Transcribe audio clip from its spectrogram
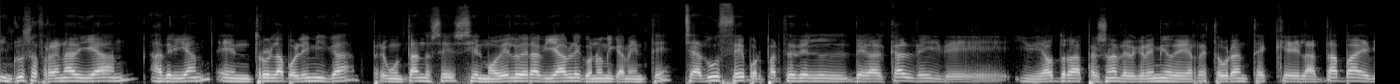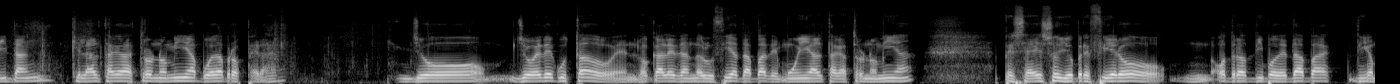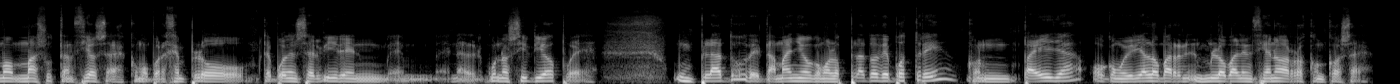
Incluso Fran Adrián, entró en la polémica preguntándose si el modelo era viable económicamente. Se aduce por parte del, alcalde y de, y de otras personas del gremio de restaurantes que las tapas evitan que la alta gastronomía pueda prosperar. Yo, yo he degustado en locales de Andalucía tapas de muy alta gastronomía. Pese a eso, yo prefiero mm, otro tipo de tapas, digamos, más sustanciosas, como por ejemplo, te pueden servir en, en, algunos sitios, pues, un plato de tamaño como los platos de postre, con paella, o como dirían los, los valencianos, arroz con cosas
